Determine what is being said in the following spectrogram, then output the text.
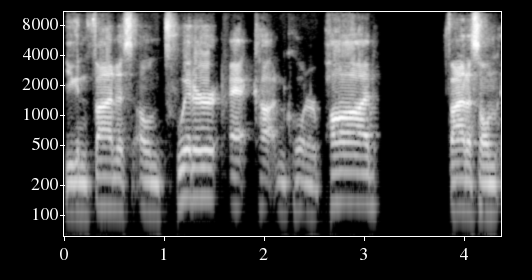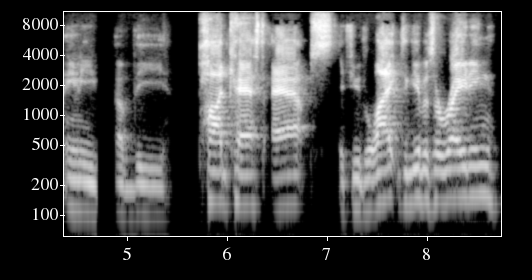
You can find us on Twitter at Cotton Corner Pod. Find us on any of the podcast apps. If you'd like to give us a rating,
